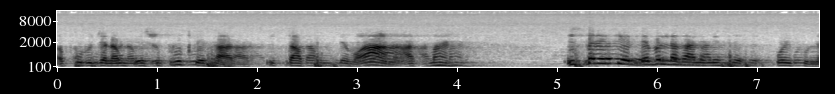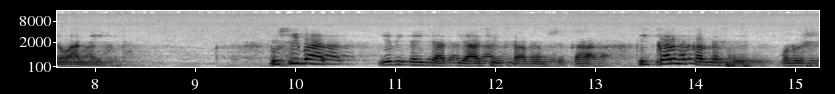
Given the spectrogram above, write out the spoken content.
पूर्व जन्म के सुकृत के साथ इतना पुण्यवान आत्मा है, इस तरह के लेवल लगा लेने से कोई पुण्यवान नहीं होता। दूसरी बात ये भी कही जाती है ही साहब ने मुझसे कहा कि कर्म करने से मनुष्य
